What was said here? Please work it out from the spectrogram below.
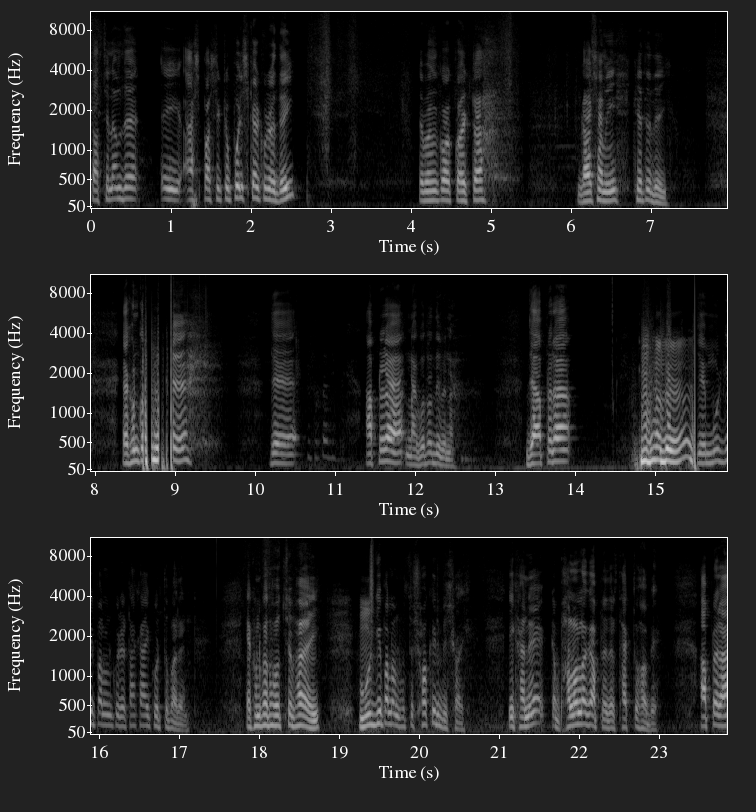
চাচ্ছিলাম যে এই আশপাশে একটু পরিষ্কার করে দেই এবং কয়েকটা গাছ আমি খেতে দেই। এখন কথা হচ্ছে যে আপনারা, না গোতা দেবে না। যে আপনারা কীভাবে যে মুরগি পালন করে টাকা আয় করতে পারেন। এখন কথা হচ্ছে, ভাই, মুরগি পালন হচ্ছে শখের বিষয়। এখানে একটা ভালো লাগা আপনাদের থাকতে হবে। আপনারা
